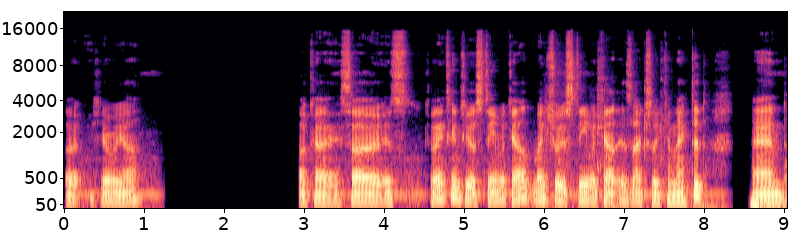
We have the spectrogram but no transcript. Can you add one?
So here we are. Okay, so it's connecting to your Steam account. Make sure your Steam account is actually connected. And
